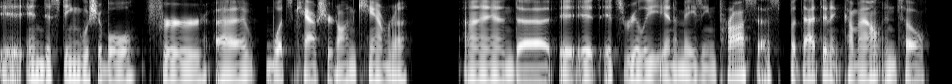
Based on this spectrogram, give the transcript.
indistinguishable for uh, what's captured on camera. And uh, it, it's really an amazing process. But that didn't come out until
